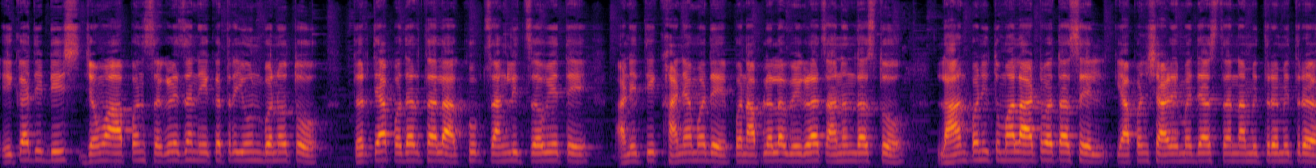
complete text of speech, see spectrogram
एखादी डिश जेव्हा आपण सगळेजण एकत्र येऊन बनवतो तर त्या पदार्थाला खूप चांगली चव येते आणि ती खाण्यामध्ये पण आपल्याला वेगळाच आनंद असतो. लहानपणी तुम्हाला आठवत असेल की आपण शाळेमध्ये असताना मित्रमित्र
